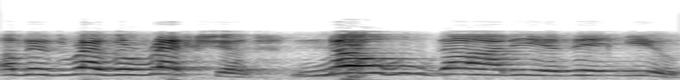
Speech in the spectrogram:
of his resurrection. Know who God is in you.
